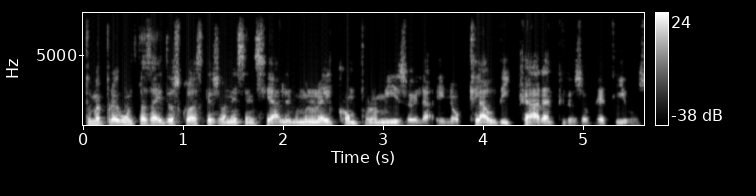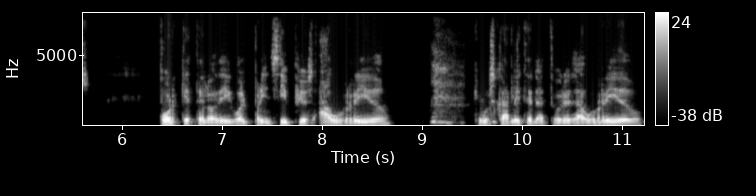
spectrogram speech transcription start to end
tú me preguntas, hay dos cosas que son esenciales. Número uno, el compromiso y, la, y no claudicar ante los objetivos, porque te lo digo, el principio es aburrido, que buscar literatura es aburrido,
